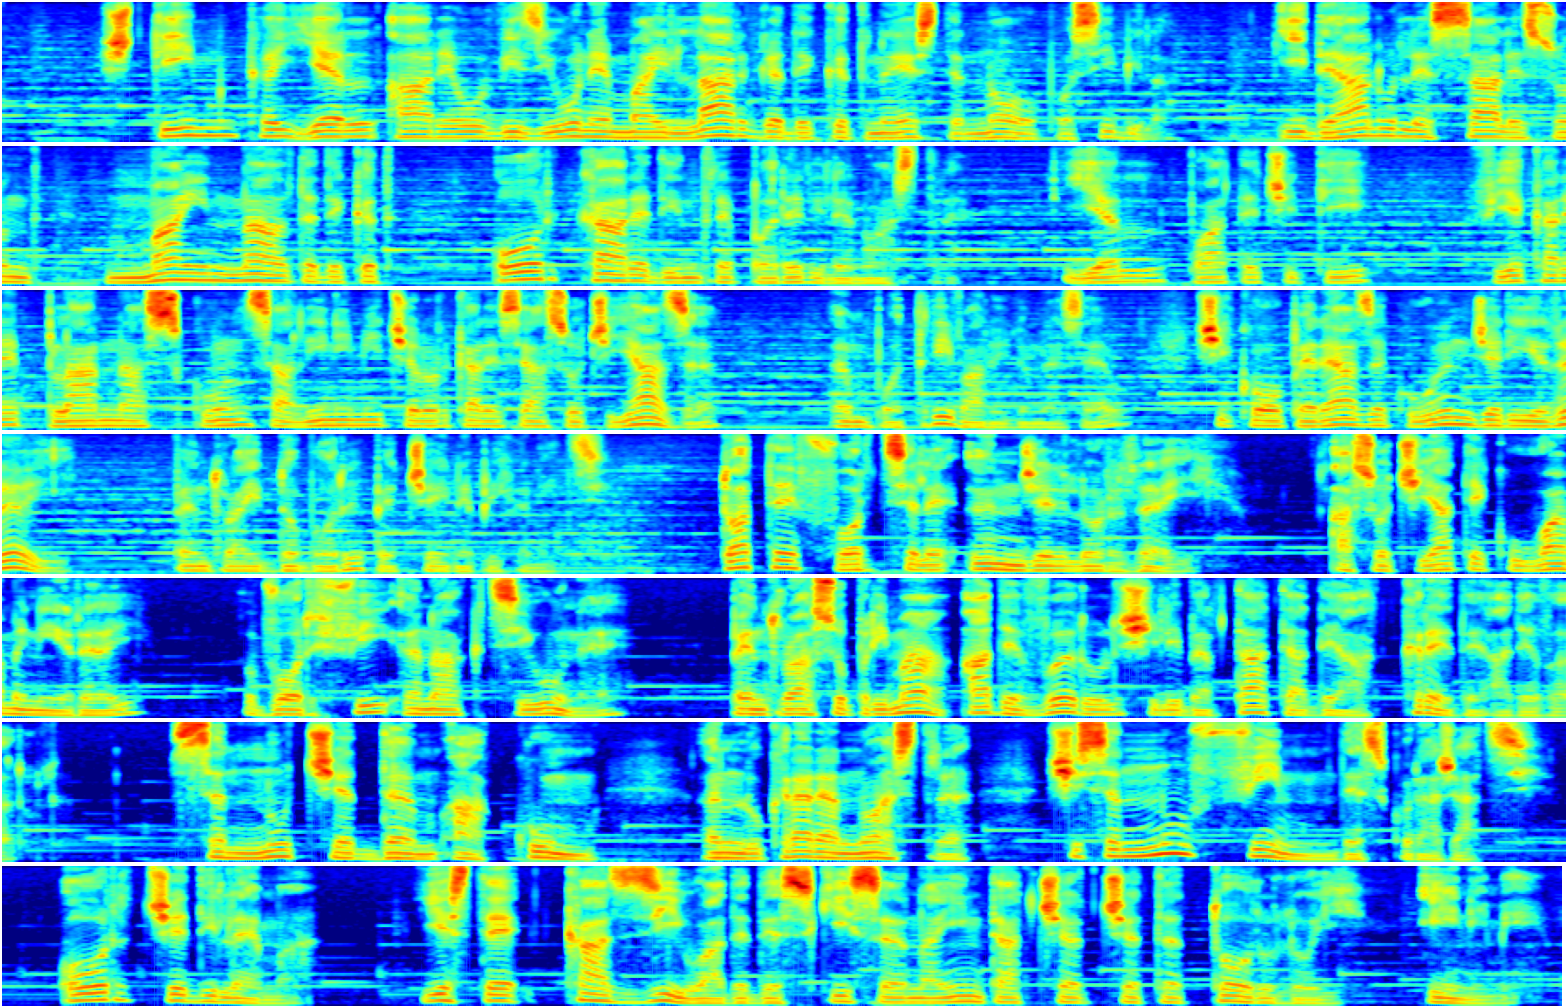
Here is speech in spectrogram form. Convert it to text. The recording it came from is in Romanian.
știm că El are o viziune mai largă decât ne este nouă posibilă. Idealurile sale sunt mai înalte decât oricare dintre părerile noastre. El poate citi fiecare plan ascuns al inimii celor care se asociază împotriva lui Dumnezeu și cooperează cu îngerii răi pentru a-i doborâ pe cei neprihăniți. Toate forțele îngerilor răi, asociate cu oamenii răi, vor fi în acțiune pentru a suprima adevărul și libertatea de a crede adevărul. Să nu cedăm acum în lucrarea noastră și să nu fim descurajați. Orice dilemă este ca ziua de deschisă înaintea cercetătorului inimii.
